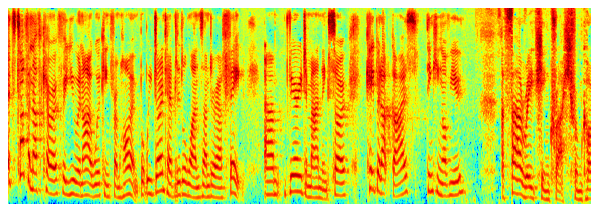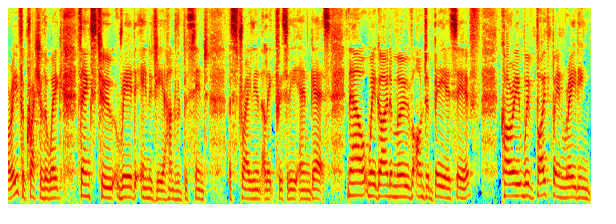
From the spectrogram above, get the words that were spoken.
it's tough enough, Caro, for you and I working from home, but we don't have little ones under our feet. Um, very demanding. So keep it up, guys. Thinking of you a far reaching crush from Corrie for Crush of the Week, thanks to Red Energy, 100% Australian electricity and gas. Now we're going to move on to BSF. Corrie, we've both been reading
